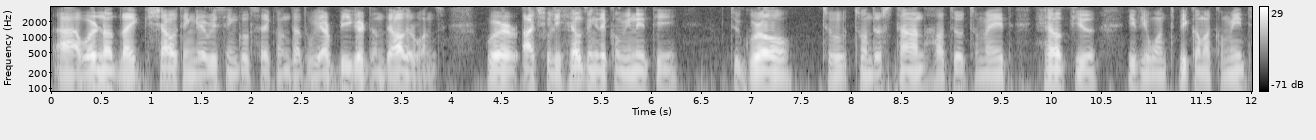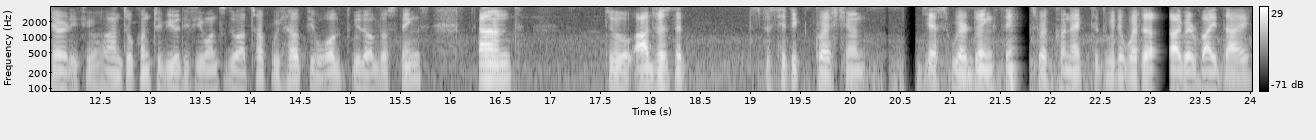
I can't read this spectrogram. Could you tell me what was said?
Uh, we're not like shouting every single second that we are bigger than the other ones. We're actually helping the community to grow to, to understand how to automate, help you if you want to become a committer, if you want to contribute, if you want to do a talk, we help you all, with all those things. And to address the specific question, yes, we're doing things. We're connected with the WebDriver BIDI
